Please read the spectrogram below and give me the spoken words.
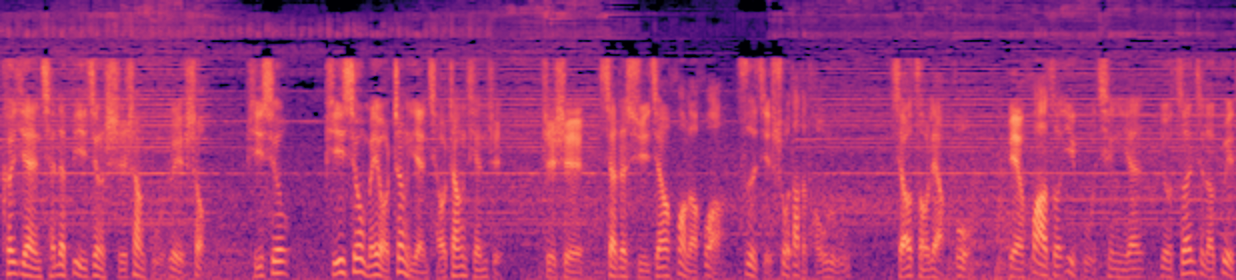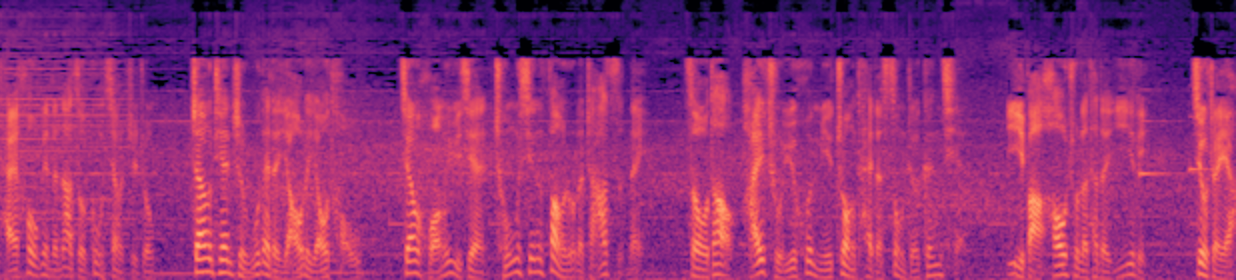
可眼前的毕竟时尚古瑞兽貔貅。貔貅没有正眼瞧张天志，只是向着许江晃了晃自己硕大的头颅，小走两步，便化作一股青烟，又钻进了柜台后面的那座供像之中。张天志无奈的摇了摇头，将黄玉剑重新放入了匣子内，走到还处于昏迷状态的宋哲跟前，一把薅住了他的衣领。就这样，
